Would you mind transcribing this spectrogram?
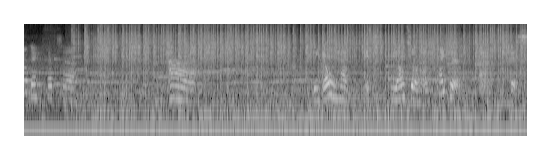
Okay, that's uh ah. We don't have it's we also have hyper uh, this.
